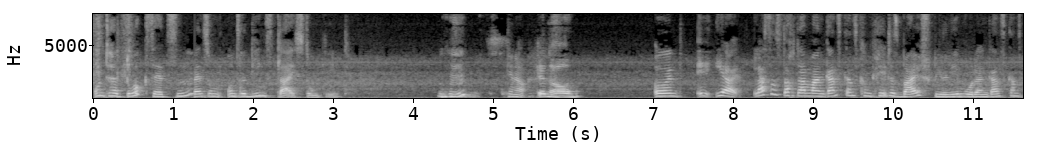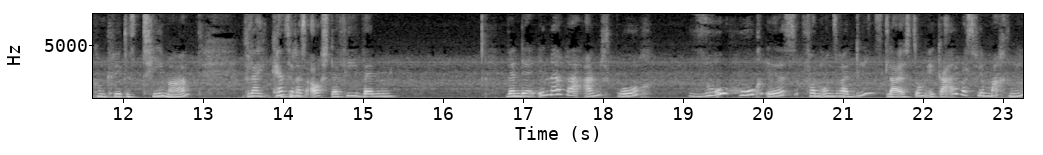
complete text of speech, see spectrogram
unter Druck setzen, wenn es um unsere Dienstleistung geht. Mhm. Genau. Genau. Und äh, ja, lass uns doch da mal ein ganz, ganz konkretes Beispiel nehmen oder ein ganz, ganz konkretes Thema. Vielleicht kennst mhm. du das auch, Steffi, wenn, wenn der innere Anspruch so hoch ist von unserer Dienstleistung, egal was wir machen,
